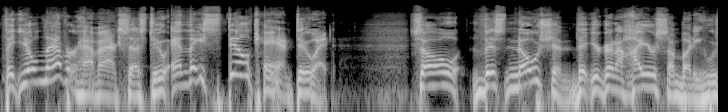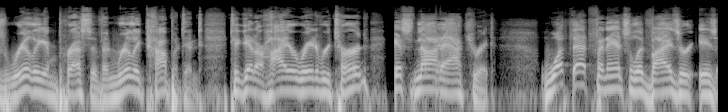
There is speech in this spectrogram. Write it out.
that you'll never have access to and they still can't do it. So this notion that you're going to hire somebody who's really impressive and really competent to get a higher rate of return, it's not accurate. What that financial advisor is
